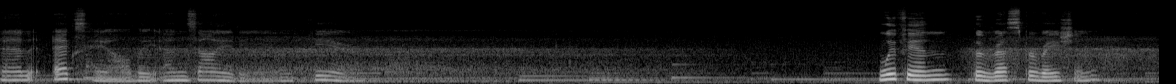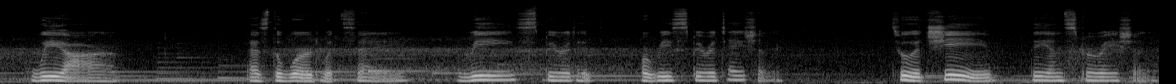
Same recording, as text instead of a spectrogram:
and exhale the anxiety and fear? Within the respiration, we are, as the word would say, re-spirited or respiritation to achieve the inspiration.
